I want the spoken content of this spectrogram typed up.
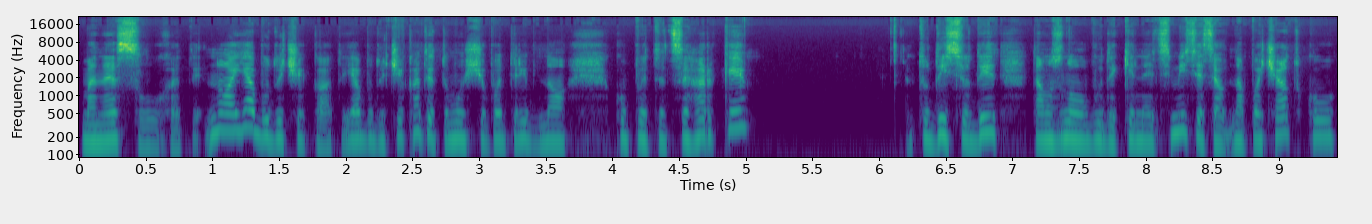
мене слухати. Ну а я буду чекати. Я буду чекати, тому що потрібно купити цигарки. Туди-сюди, там знову буде кінець місяця. На початку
